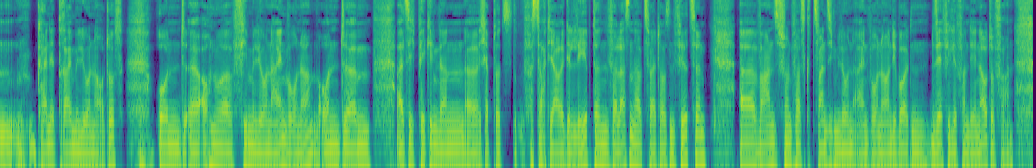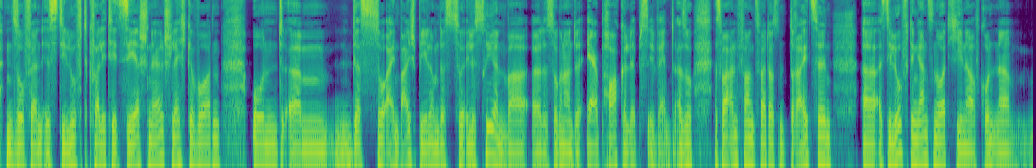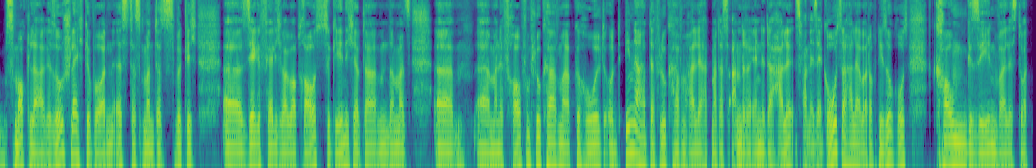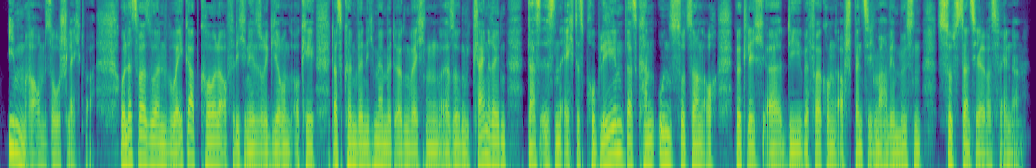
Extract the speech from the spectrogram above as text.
keine drei Millionen Autos und äh, auch nur vier Millionen Einwohner und äh, ähm, als ich Peking dann, äh, ich habe dort fast acht Jahre gelebt, dann verlassen habe 2014, äh, waren es schon fast 20 Millionen Einwohner und die wollten sehr viele von denen Auto fahren. Insofern ist die Luftqualität sehr schnell schlecht geworden und ähm, das so ein Beispiel, um das zu illustrieren, war äh, das sogenannte Airpocalypse Event. Also das war Anfang 2013, äh, als die Luft in ganz Nordchina aufgrund einer Smoglage so schlecht geworden ist, dass man das wirklich äh, sehr gefährlich ich war überhaupt rauszugehen. Ich habe da damals äh, äh, meine Frau vom Flughafen abgeholt und innerhalb der Flughafenhalle hat man das andere Ende der Halle, es war eine sehr große Halle, aber doch nicht so groß, kaum gesehen, weil es dort im Raum so schlecht war. Und das war so ein Wake-up-Call auch für die chinesische Regierung. Okay, das können wir nicht mehr mit irgendwelchen, also irgendwie kleinreden. Das ist ein echtes Problem. Das kann uns sozusagen auch wirklich äh, die Bevölkerung abspenstig machen. Wir müssen substanziell was verändern.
